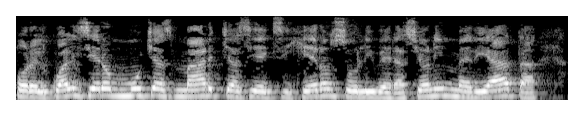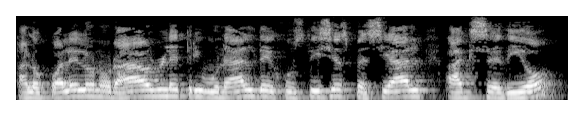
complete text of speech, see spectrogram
por el cual hicieron muchas marchas y exigieron su liberación inmediata, a lo cual el honorable Tribunal de Justicia Especial accedió?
